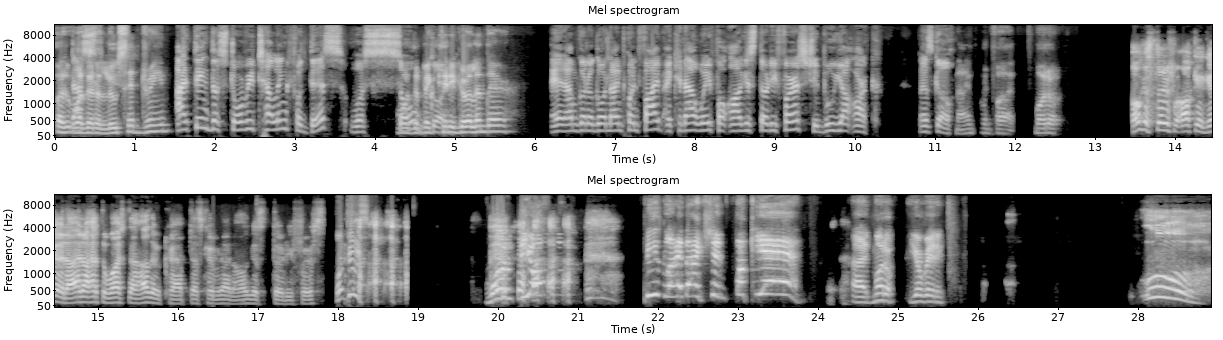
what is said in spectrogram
was, was it a lucid dream? I think the storytelling for this was so was the big good. kitty girl in there? And I'm gonna go nine point five. I cannot wait for August thirty first, Shibuya arc. Let's go. Nine point five. What up? August 31st. Okay, good. I don't have to watch that other crap that's coming out August 31st. One Piece. One Piece Piece live action. Fuck yeah! All right, Moro, your rating. Ooh.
